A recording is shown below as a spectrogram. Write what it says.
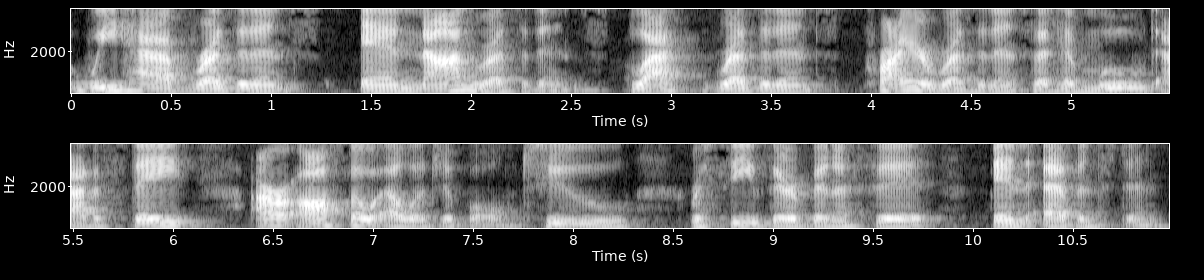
we have residents and non residents, Black residents, prior residents that have moved out of state are also eligible to receive their benefit in Evanston.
